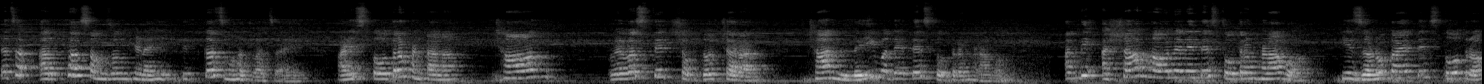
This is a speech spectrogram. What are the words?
त्याचा अर्थ समजून घेणं हे तितकंच महत्त्वाचं आहे. आणि स्तोत्र म्हणताना छान व्यवस्थित शब्दोच्चारात छान लईमध्ये ते स्तोत्र म्हणावं. अगदी अशा भावनेने ते स्तोत्र म्हणावं की जणू काय ते स्तोत्र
